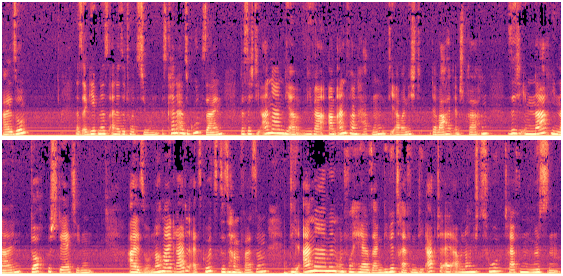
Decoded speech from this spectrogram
also das Ergebnis einer Situation. Es kann also gut sein, dass sich die Annahmen, die wir am Anfang hatten, die aber nicht der Wahrheit entsprachen, sich im Nachhinein doch bestätigen. Also, nochmal gerade als Kurzzusammenfassung, die Annahmen und Vorhersagen, die wir treffen, die aktuell aber noch nicht zutreffen müssen,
